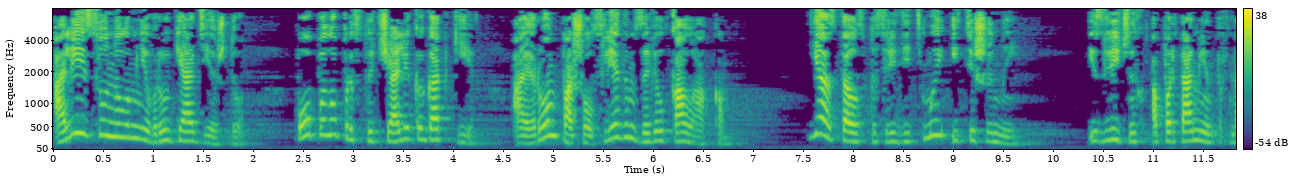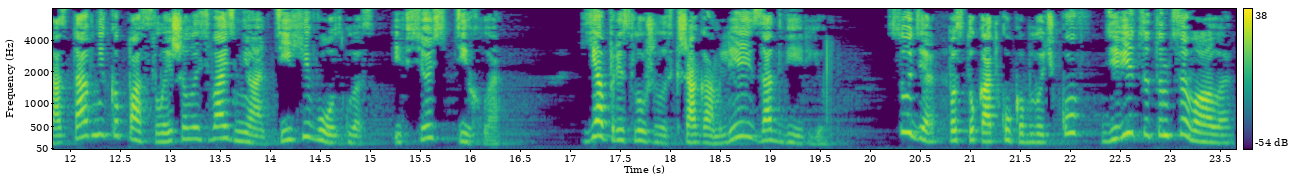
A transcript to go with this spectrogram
Алия сунула мне в руки одежду. По полу простучали коготки — Айрон пошел следом за Вилкалаком. Я осталась посреди тьмы и тишины. Из личных апартаментов наставника послышалась возня, тихий возглас, и все стихло. Я прислушалась к шагам Леи за дверью. Судя по стукотку каблучков, девица танцевала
